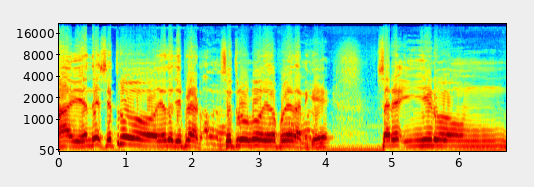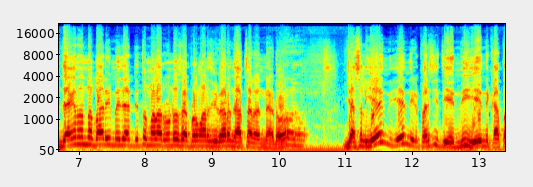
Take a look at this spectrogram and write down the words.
నా ఏంది శత్రు ఏదో చెప్పాడు. శత్రువులు ఏదో పోయేదానికి. సరే ఈడు జగనన్న భారీ మెజార్టీతో మళ్ళీ రెండోసారి ప్రమాణ స్వీకారం చేస్తాడన్నాడు అసలు ఏంది ఏంది పరిస్థితి ఏంది ఏంది కథ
